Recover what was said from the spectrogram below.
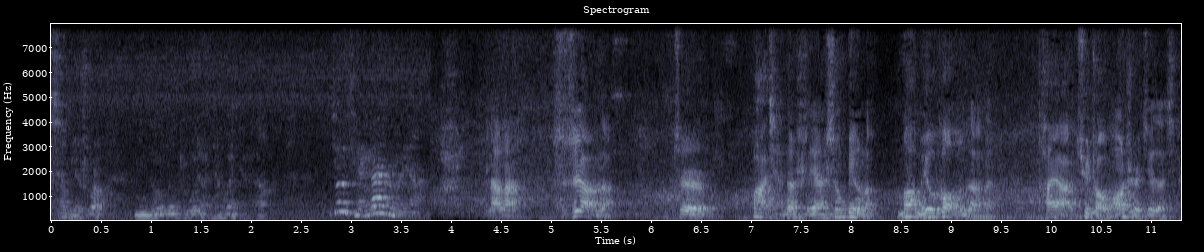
先别说了，你能不能给我两千块钱啊、要钱干什么呀？兰兰，是这样的，这爸前段时间生病了，妈没有告诉咱们，他呀去找王婶借的钱，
